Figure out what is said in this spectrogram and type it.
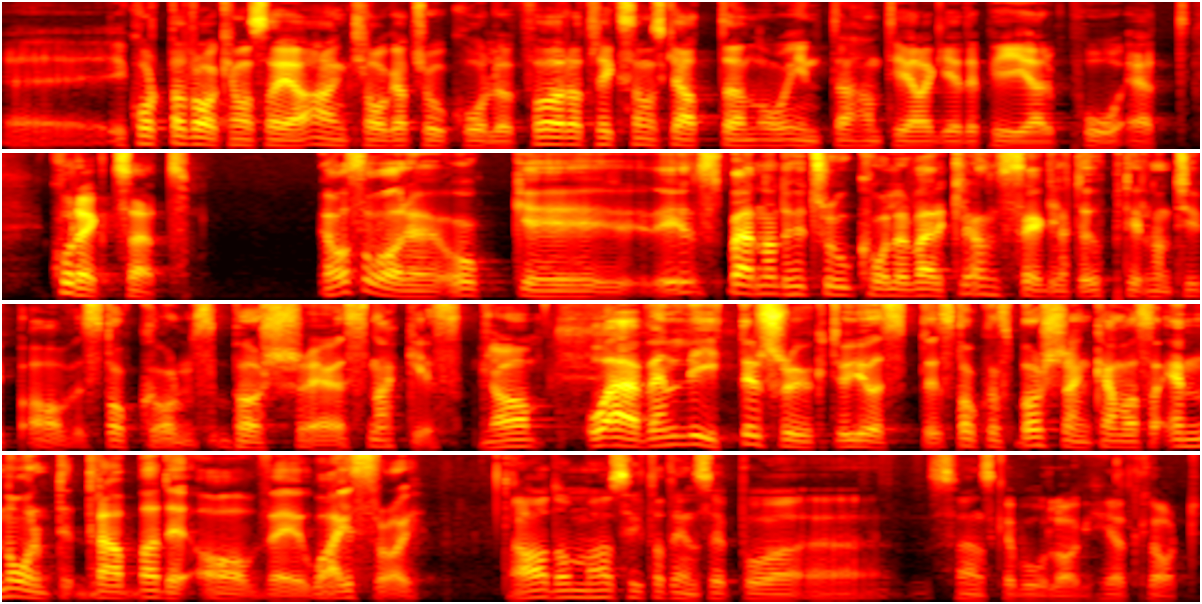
eh, i korta drag kan man säga anklagar Truecaller för att trixa med skatten och inte hantera GDPR på ett korrekt sätt. Ja, så var det. Och eh, det är spännande hur Truecaller verkligen seglat upp till någon typ av Stockholms börssnackis. Ja. Och även lite sjukt hur just Stockholmsbörsen kan vara så enormt drabbade av eh, Wiseroy. Ja, de har siktat in sig på eh, svenska bolag, helt klart.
